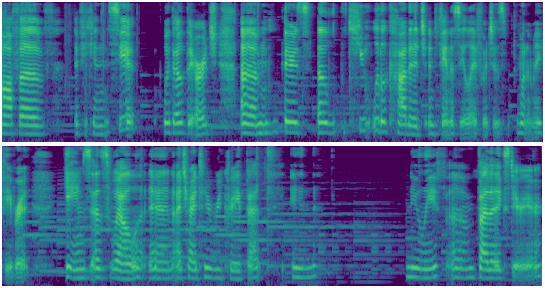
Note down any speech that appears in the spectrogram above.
off of, if you can see it without the arch, um, there's a cute little cottage in Fantasy Life, which is one of my favorite games as well, and I tried to recreate that in New Leaf um, by the exterior.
